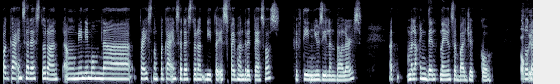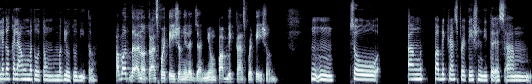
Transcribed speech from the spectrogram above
pagkain sa restaurant. Ang minimum na price ng pagkain sa restaurant dito is 500 pesos, 15 Hmm. New Zealand dollars. At malaking dent na yun sa budget ko. So Okay. talagang kailangan mo matutong magluto dito. How about the ano, transportation nila dyan? Yung public transportation. Mm-mm. So, ang public transportation dito is, um,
